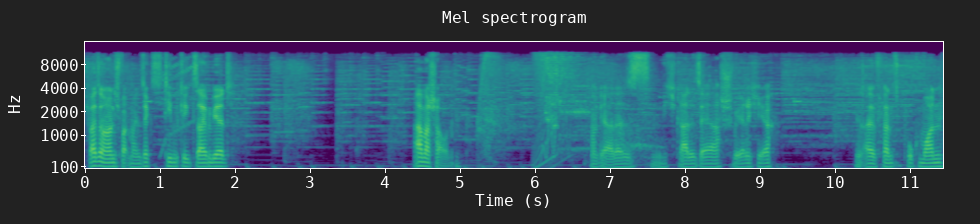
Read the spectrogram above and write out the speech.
Ich weiß auch noch nicht, was mein sechstes Teammitglied sein wird. Aber mal schauen. Und ja, das ist nicht gerade sehr schwierig hier. Sind alle Pflanzen Pokémon.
